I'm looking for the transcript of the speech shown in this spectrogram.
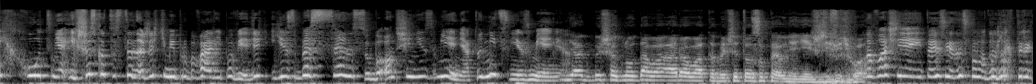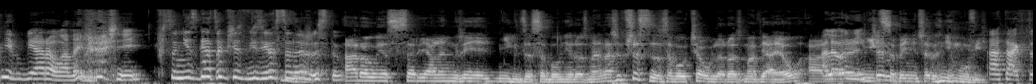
ich kłótnia i wszystko, co scenarzyści mi próbowali powiedzieć, jest bez sensu, bo on się nie zmienia. To nic nie zmienia. Jakbyś oglądała Arrowa, to by cię to zupełnie nie zdziwiło. No właśnie, i to jest jeden z powodów, dla których nie lubię Arrowa najwyraźniej. Po prostu nie zgadzam się z wizją scenarzystów. Arrow jest serialem, gdzie nikt ze sobą nie rozmawia. Znaczy wszyscy ze sobą ciągle rozmawiają, ale, Ale nikt sobie niczego nie mówi. A tak, to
